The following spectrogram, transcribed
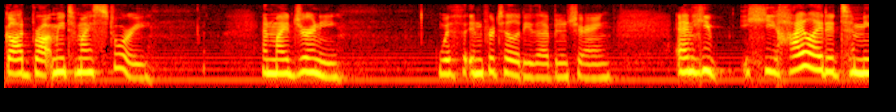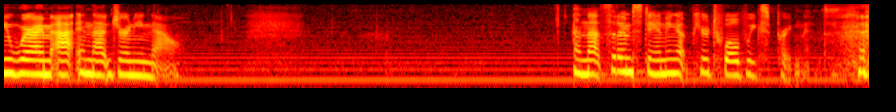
God brought me to my story and my journey with infertility that I've been sharing. And he, he highlighted to me where I'm at in that journey now. And that's that I'm standing up here 12 weeks pregnant.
